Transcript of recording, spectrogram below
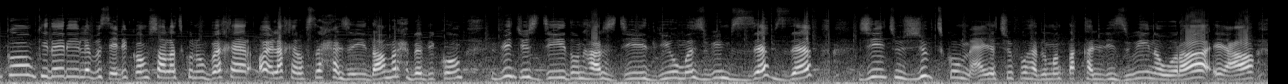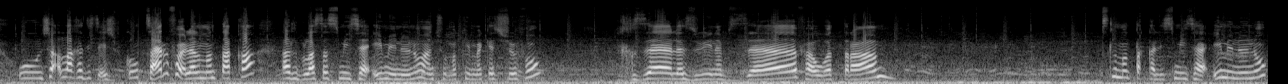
عليكم. كيدايرين لاباس عليكم. إن شاء الله تكونوا بخير وعلى خير وبصحه جيدة. مرحبا بكم. فيديو جديد ونهار جديد. اليوم زوين بزاف بزاف. جيت وجبتكم معايا. تشوفوا هذه المنطقة اللي زوينة ورائعة. وإن شاء الله غادي تعجبكم. تعرفوا على المنطقة؟ هذه البلاصة سميتها إيمينونو. هانتوما كما كتشوفوا. غزالة زوينة بزاف. ها هو الترام. المنطقة اللي سميتها ايمينونو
